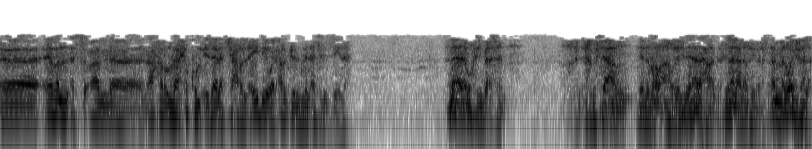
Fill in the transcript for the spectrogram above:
آه أيضا السؤال آه الآخر ما حكم إزالة شعر الأيدي والأرجل من أجل الزينة؟ لا أعلم فيه بأسا. أخذ الشعر من يد المرأة ورجلها هذا حرج. لا نعلم فيه بأس أما الوجه فلا.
